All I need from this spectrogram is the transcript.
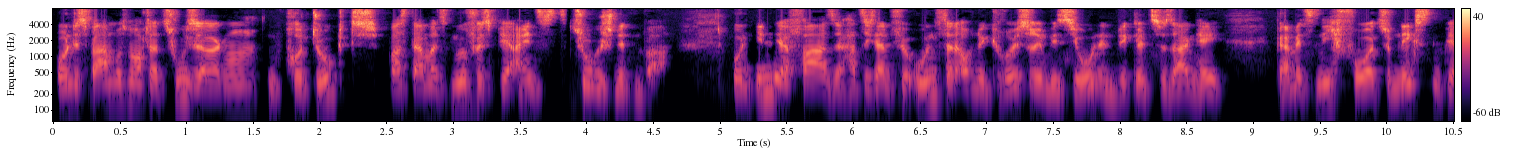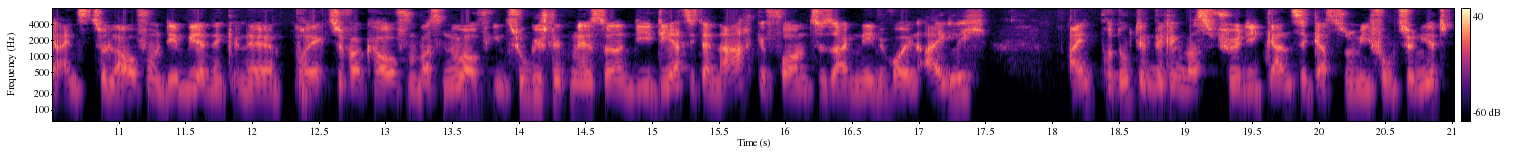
Und es war, muss man auch dazu sagen, ein Produkt, was damals nur fürs P1 zugeschnitten war. Und in der Phase hat sich dann für uns dann auch eine größere Vision entwickelt, zu sagen, hey, wir haben jetzt nicht vor, zum nächsten P1 zu laufen und dem wieder ein Projekt zu verkaufen, was nur auf ihn zugeschnitten ist, sondern die Idee hat sich danach geformt, zu sagen, nee, wir wollen eigentlich ein Produkt entwickeln, was für die ganze Gastronomie funktioniert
